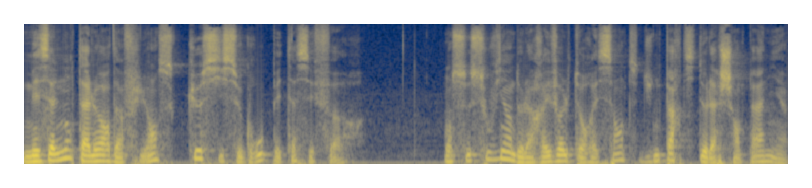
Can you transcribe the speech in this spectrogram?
mais elles n'ont alors d'influence que si ce groupe est assez fort. On se souvient de la révolte récente d'une partie de la Champagne,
